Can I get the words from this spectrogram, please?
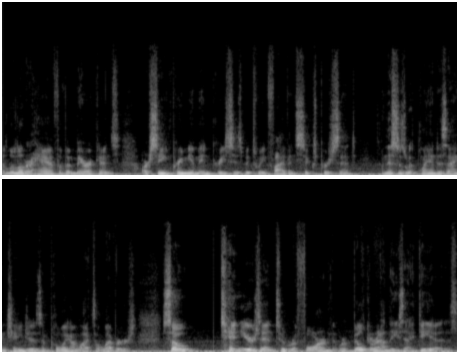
a little over half of Americans, are seeing premium increases between 5 and 6 percent and this is with plan design changes and pulling on lots of levers. So, 10 years into reform that were built around these ideas,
